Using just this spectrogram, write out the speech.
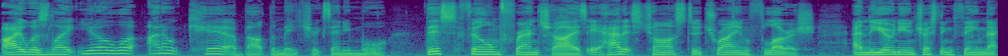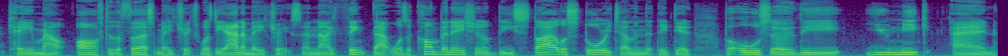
I was like, you know what? I don't care about The Matrix anymore. This film franchise, it had its chance to try and flourish. And the only interesting thing that came out after the first Matrix was the Animatrix. And I think that was a combination of the style of storytelling that they did, but also the unique and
